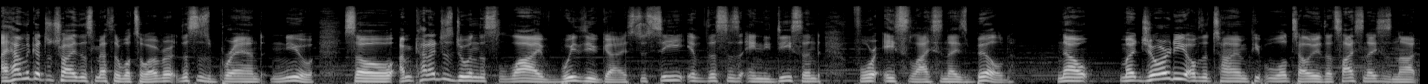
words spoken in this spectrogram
I haven't got to try this method whatsoever, this is brand new, so I'm kind of just doing this live with you guys to see if this is any decent for a Slice and Dice build. Now, majority of the time people will tell you that Slice and Dice is not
